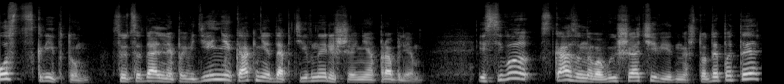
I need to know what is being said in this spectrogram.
Постскриптум. Суицидальное поведение как неадаптивное решение проблем. Из всего сказанного выше очевидно, что ДПТ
